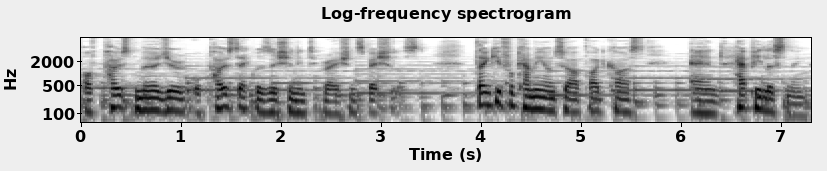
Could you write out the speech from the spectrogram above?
of post merger or post acquisition integration specialists. Thank you for coming onto our podcast and happy listening.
